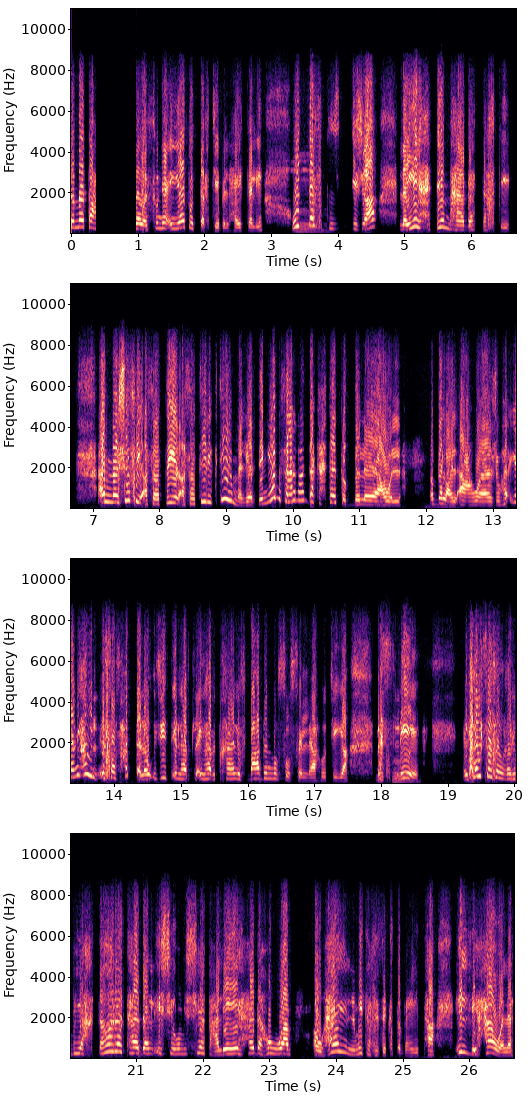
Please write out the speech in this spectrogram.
ما هو الثنائيات والترتيب الهيكلي. والتفكيك اجى ليهدم هذا التفكيك. أما شو في اساطير أساطير كثير مليا الدنيا مثلا عندك حكايه الضلع وال الضلع الاعوج وه... يعني هاي القصص حتى لو إجيت لها بتلاقيها بتخالف بعض النصوص اللاهوتية. بس م. ليه؟ الفلسفة الغربية اختارت هذا الإشي ومشيت عليه. هذا هو أو هاي ال metaphysics تبعيتها اللي حاولت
